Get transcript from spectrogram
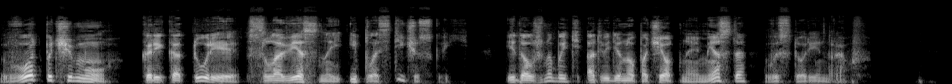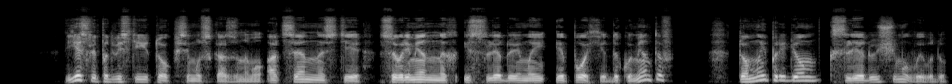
Вот почему карикатуре словесной и пластической и должно быть отведено почетное место в истории нравов. Если подвести итог всему сказанному о ценности современных исследуемой эпохи документов, то мы придем к следующему выводу.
